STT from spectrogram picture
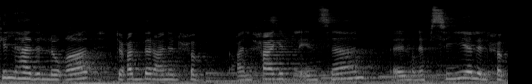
كل هذه اللغات تعبر عن الحب عن حاجة الإنسان النفسية للحب.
